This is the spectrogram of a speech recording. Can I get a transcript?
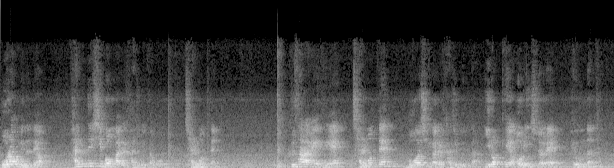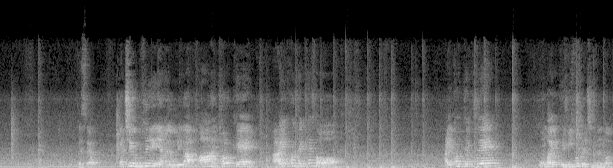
뭐라고 믿는데요? 반드시 뭔가를 가지고 있다고. 잘못된. 그 사람에게 되게 잘못된 무엇인가를 가지고 있다. 이렇게 어린 시절에 배운다는 겁니다. 됐어요? 그러니까 지금 무슨 얘기냐면 우리가 아 저렇게 아이 컨택해서 아이 컨택 후에 뭔가 이렇게 미소를 짓는 것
